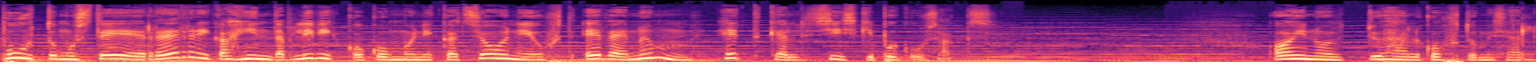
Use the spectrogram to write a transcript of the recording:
puutumust ERR-iga hindab Liviko kommunikatsioonijuht Eve Nõmm hetkel siiski põgusaks. ainult ühel kohtumisel.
